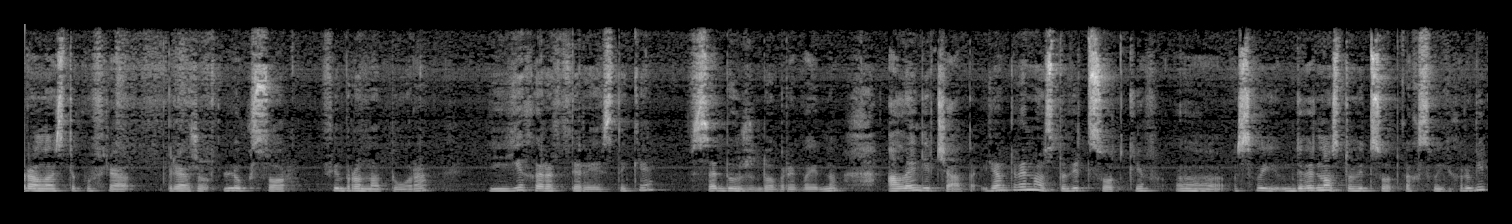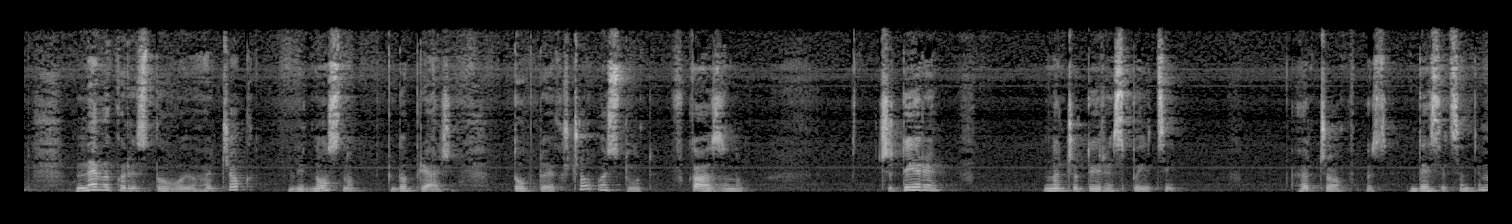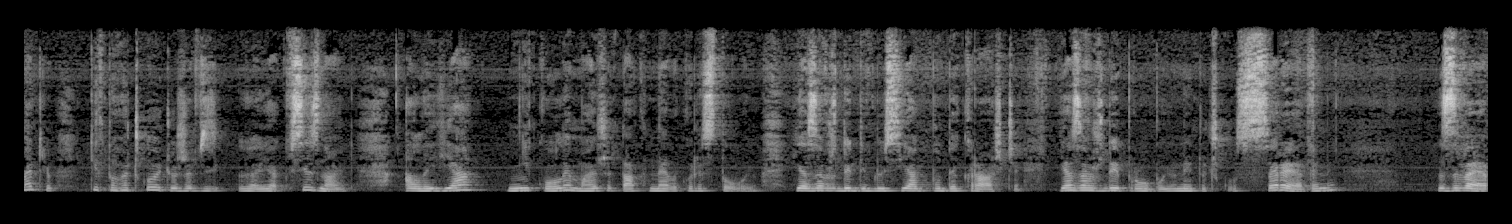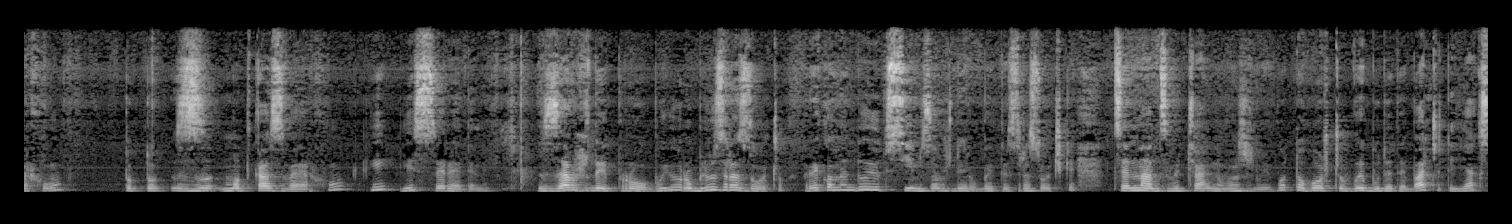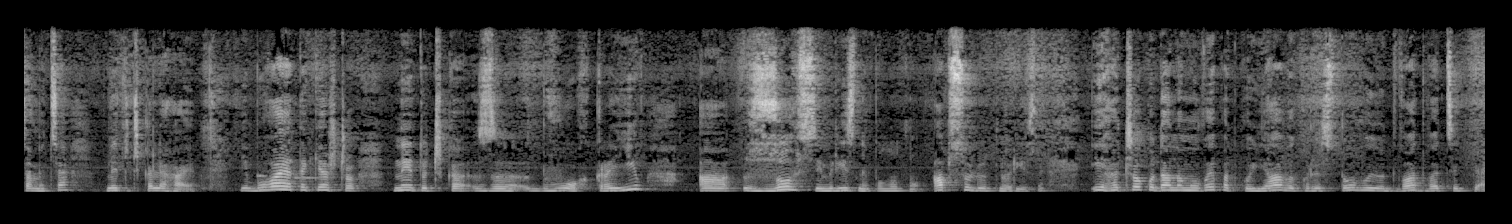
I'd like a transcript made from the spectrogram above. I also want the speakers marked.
Speaker 1: брала ось таку пряжу Luxor Fibronatura. Її характеристики. Все дуже добре видно. Але, дівчата, я в 90%, е, в 90% своїх робіт не використовую гачок відносно до пряжі. Тобто, якщо ось тут вказано 4 на 4 спиці, гачок ось 10 см. Ті, хто гачкують, вже е, як всі знають. Але я ніколи майже так не використовую. Я завжди дивлюсь, як буде краще. Я завжди пробую ниточку зсередини, зверху, тобто з мотка зверху і із середини. Завжди пробую, роблю зразочок. Рекомендую всім завжди робити зразочки. Це надзвичайно важливо, того, що ви будете бачити, як саме ця ниточка лягає. І буває таке, що ниточка з двох країв, а зовсім різне полотно, абсолютно різне. І гачок у даному випадку я використовую 2,25.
